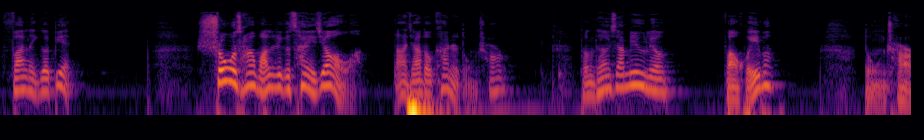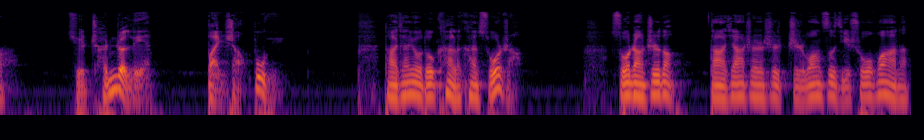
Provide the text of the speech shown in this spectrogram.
翻了一个遍。搜查完了这个菜窖啊，大家都看着董超，等他下命令返回吧。董超却沉着脸，半晌不语。大家又都看了看所长。所长知道大家这是指望自己说话呢，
